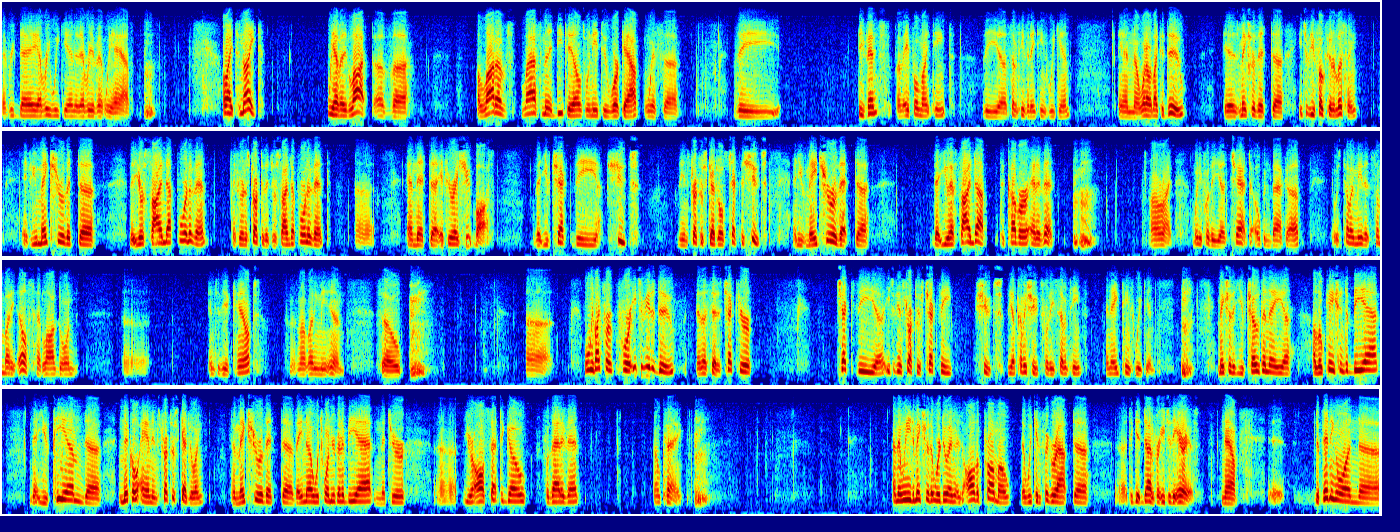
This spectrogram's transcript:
every day, every weekend, at every event we have. All right, tonight we have a lot of uh, a lot of last minute details we need to work out with uh, the events of April 19th, the uh, 17th and 18th weekend. And uh, what I would like to do is make sure that uh, each of you folks that are listening, if you make sure that uh, that you're signed up for an event, if you're an instructor that you're signed up for an event, uh, and that uh, if you're a shoot boss, that you've checked the shoots, the instructor schedules, checked the shoots, and you've made sure that uh, that you have signed up to cover an event. All right, I'm waiting for the uh, chat to open back up. It was telling me that somebody else had logged on uh, into the account, and it's not letting me in. So. uh, what we'd like for for each of you to do, as I said, is check your check the uh, each of the instructors check the shoots, the upcoming shoots for the 17th and 18th weekend. Make sure that you've chosen a uh, a location to be at, that you've PM'd uh, Nickel and instructor scheduling to make sure that uh, they know which one you're going to be at, and that you're uh, you're all set to go for that event. Okay. And then we need to make sure that we're doing is all the promo that we can figure out uh, uh, to get done for each of the areas. Now, uh, depending on uh,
